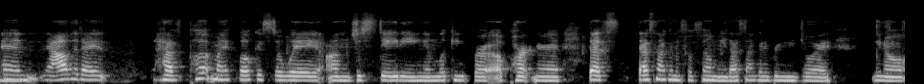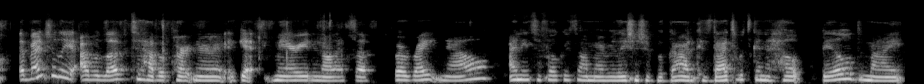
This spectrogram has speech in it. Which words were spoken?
Mm-hmm. And now that I have put my focus away on just dating and looking for a partner, that's that's not going to fulfill me. That's not going to bring me joy. You know, eventually I would love to have a partner, get married and all that stuff. But right now, I need to focus on my relationship with God because that's what's going to help build my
